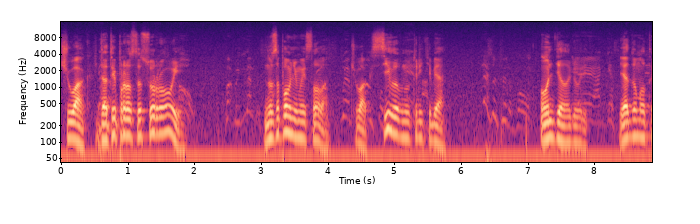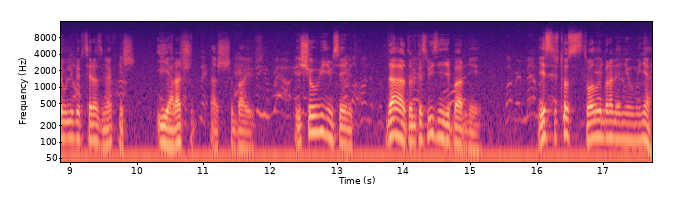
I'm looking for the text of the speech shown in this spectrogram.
Чувак, да ты просто суровый. Но запомни мои слова. Чувак, сила внутри тебя. Он дело говорит. Я думал, ты в Либерти размякнешь. И я рад, что ошибаюсь. Еще увидимся, Эмит. Да, только свистните, парни. Если что, стволы брали не у меня.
